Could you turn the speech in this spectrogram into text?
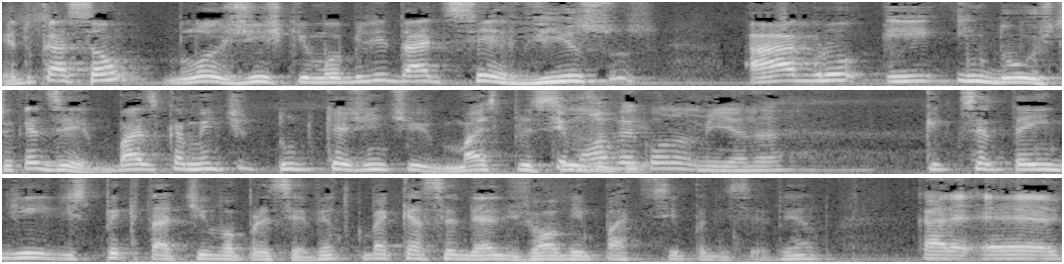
educação, logística e mobilidade, serviços, agro e indústria. Quer dizer, basicamente tudo que a gente mais precisa. Que move a economia, né? O que, que você tem de de expectativa para esse evento? Como é que a CDL Jovem participa desse evento? Cara, é,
